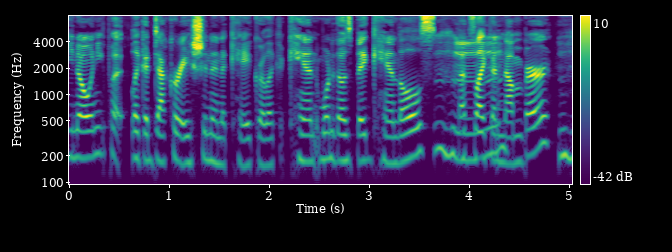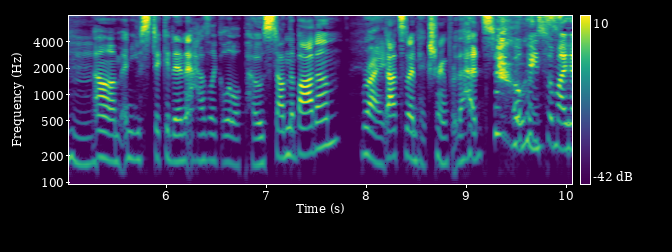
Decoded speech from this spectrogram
you know, when you put like a decoration in a cake or like a can, one of those big candles that's like a number, um, and you stick it in, it has like a little post on the bottom. Right. That's what I'm picturing for the headstone. Okay, so my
